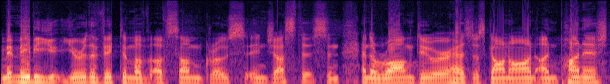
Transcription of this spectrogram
Maybe you're the victim of, of some gross injustice, and, and the wrongdoer has just gone on unpunished.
